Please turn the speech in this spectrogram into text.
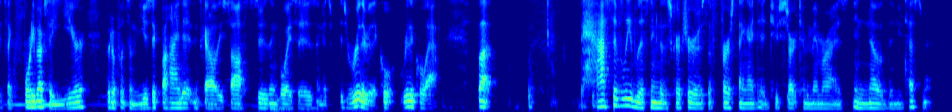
It's like forty bucks a year, but it'll put some music behind it, and it's got all these soft, soothing voices, and it's it's really really cool. Really cool app. But passively listening to the scripture was the first thing I did to start to memorize and know the New Testament.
